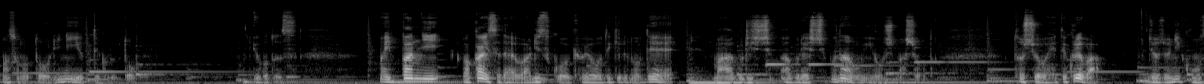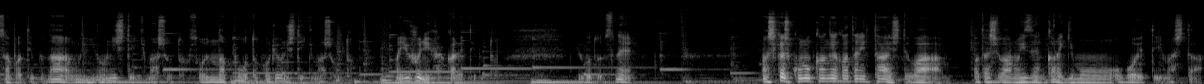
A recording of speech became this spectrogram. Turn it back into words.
まあ、その通りに言ってくると。いうことです。まあ、一般に若い世代はリスクを許容できるので、まあ、アグレッシブアグレッシブな運用をしましょうと。年を経てくれば徐々にコンサバティブな運用にしていきましょうと。そんなポートフォリオにしていきましょうと、まあ、いうふうに書かれているということですね。まあ、しかしこの考え方に対しては私はあの以前から疑問を覚えていました。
